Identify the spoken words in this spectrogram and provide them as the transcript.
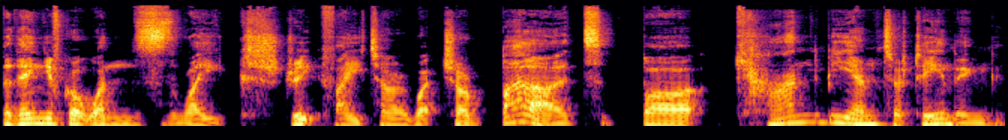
But then you've got ones like Street Fighter, which are bad, but can be entertaining.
